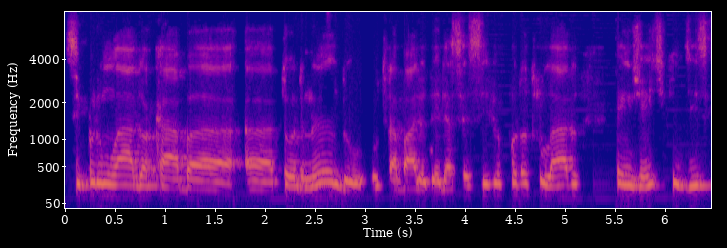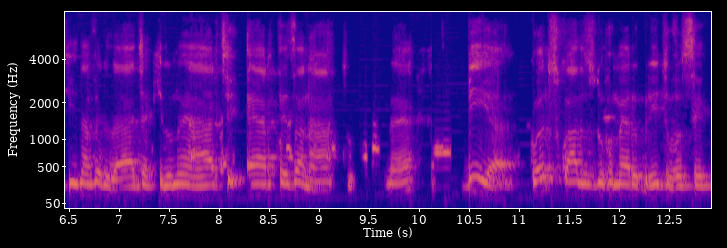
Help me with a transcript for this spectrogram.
se por um lado acaba uh, tornando o trabalho dele acessível, por outro lado tem gente que diz que, na verdade, aquilo não é arte, é artesanato. Né? Bia, quantos quadros do Romero Brito você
